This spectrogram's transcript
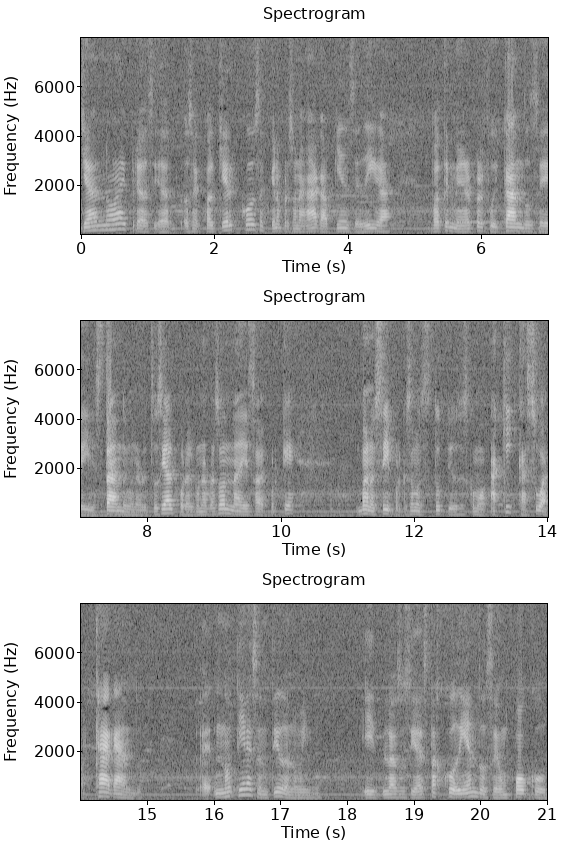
Ya no hay privacidad. O sea, cualquier cosa que una persona haga, piense, diga, va a terminar perjudicándose y estando en una red social por alguna razón. Nadie sabe por qué. Bueno, sí, porque somos estúpidos. Es como aquí casual, cagando. Eh, no tiene sentido en lo mismo. Y la sociedad está jodiéndose un poco,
